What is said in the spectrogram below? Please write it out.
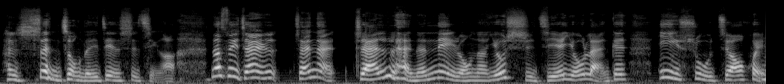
很慎重的一件事情啊。那所以展览展览展览的内容呢，有史节游览跟艺术交汇。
